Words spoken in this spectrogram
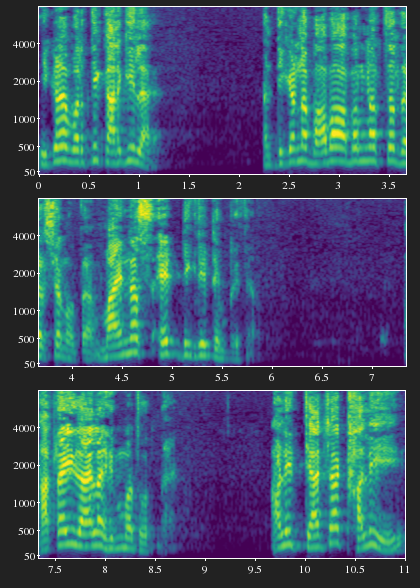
इकडे वरती कारगिल आहे आणि तिकडनं बाबा अमरनाथचं दर्शन होतं मायनस एट डिग्री टेम्परेचर आताही जायला हिंमत होत नाही. आणि त्याच्याखाली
